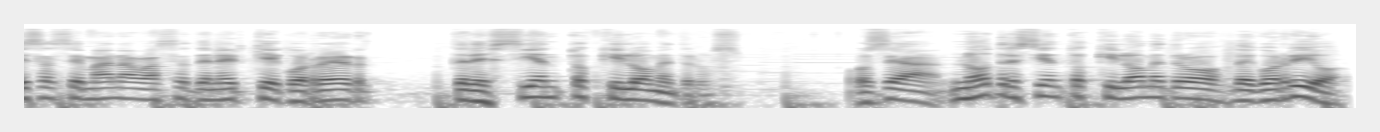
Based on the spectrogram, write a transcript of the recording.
esa semana vas a tener que correr 300 kilómetros. O sea, no 300 kilómetros de corrido,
